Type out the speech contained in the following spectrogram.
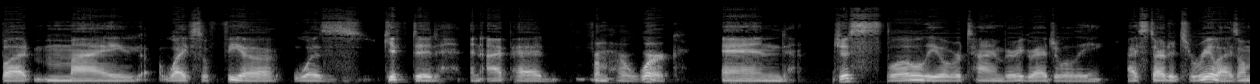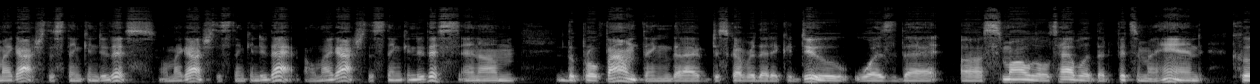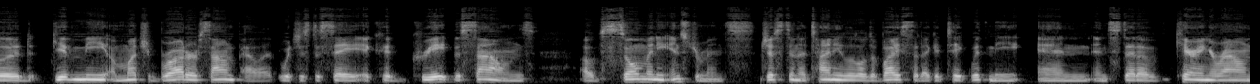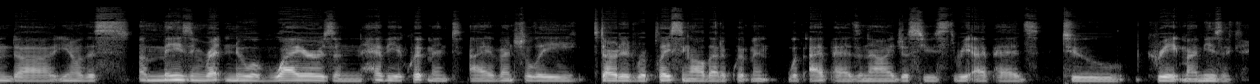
But my wife Sophia was gifted an iPad from her work and just slowly over time, very gradually, I started to realize, oh my gosh, this thing can do this. Oh my gosh, this thing can do that. Oh my gosh, this thing can do this. And um, the profound thing that I've discovered that it could do was that a small little tablet that fits in my hand could give me a much broader sound palette, which is to say it could create the sounds of so many instruments just in a tiny little device that I could take with me and instead of carrying around uh, you know this amazing retinue of wires and heavy equipment I eventually started replacing all that equipment with iPads and now I just use three iPads to create my music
